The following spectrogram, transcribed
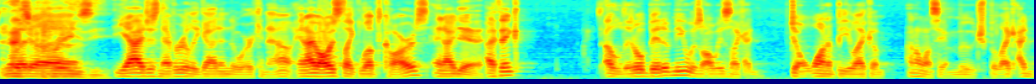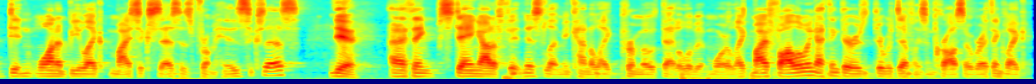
That's uh, crazy. yeah, I just never really got into working out, and I've always like loved cars, and I Yeah. I think a little bit of me was always like I don't want to be like a I don't want to say a mooch, but like I didn't want to be like my success is from his success. yeah, And I think staying out of fitness let me kind of like promote that a little bit more. Like my following, I think there is there was definitely some crossover. I think like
